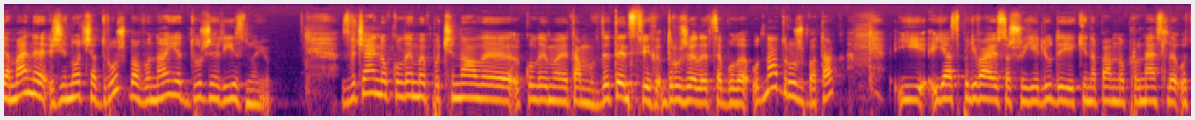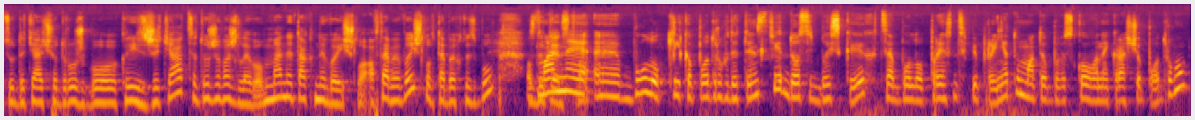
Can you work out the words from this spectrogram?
Для мене жіноча дружба вона є дуже різною. Звичайно, коли ми починали, коли ми там в дитинстві дружили, це була одна дружба, так? І я сподіваюся, що є люди, які напевно пронесли оцю дитячу дружбу крізь життя. Це дуже важливо. В мене так не вийшло. А в тебе вийшло? В тебе хтось був з В дитинства? мене е, було кілька подруг в дитинстві, досить близьких. Це було в принципі прийнято мати обов'язково найкращу подругу.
